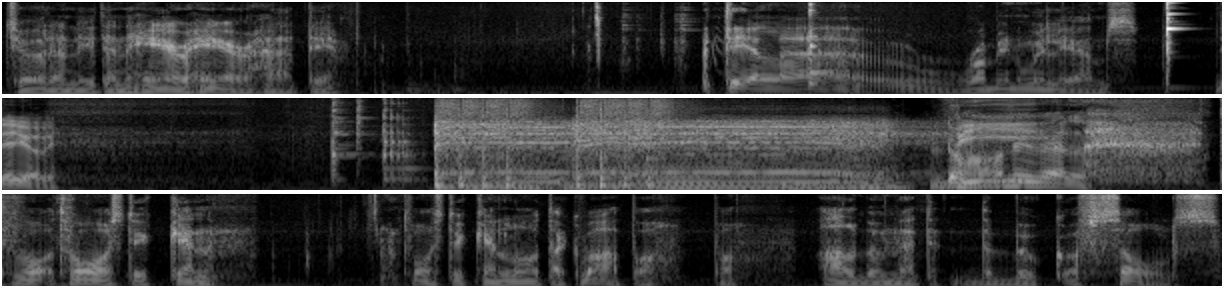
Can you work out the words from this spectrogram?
kör en liten hair hair här till, till eh, Robin Williams. Det gör vi. Då Vi- har vi väl två, två, stycken, två stycken låtar kvar på, på albumet The Book of Souls.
